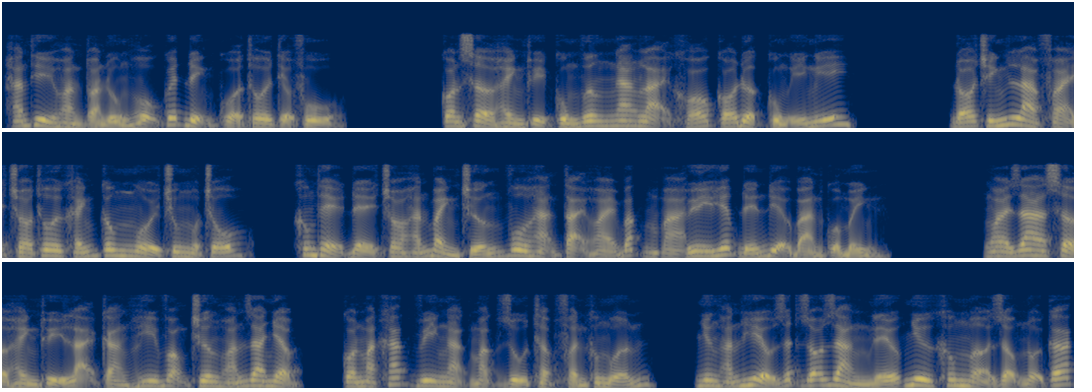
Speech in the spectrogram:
hắn thì hoàn toàn ủng hộ quyết định của Thôi Tiểu Phù. Còn sở hành thủy cùng Vương ngang lại khó có được cùng ý nghĩ. Đó chính là phải cho Thôi Khánh Công ngồi chung một chỗ, không thể để cho hắn bành trướng vô hạn tại Hoài Bắc mà uy hiếp đến địa bàn của mình. Ngoài ra sở hành thủy lại càng hy vọng Trương Hoán gia nhập, còn mặt khác vi ngạc mặc dù thập phần không muốn, nhưng hắn hiểu rất rõ ràng nếu như không mở rộng nội các,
